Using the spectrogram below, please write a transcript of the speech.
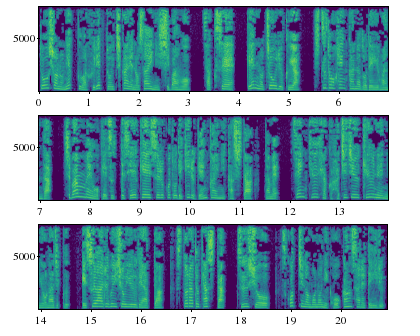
当初のネックはフレット1替えの際に指板を作成、弦の張力や湿度変化などで歪んだ指板面を削って成形することできる限界に達したため、1989年に同じく SRV 所有であったストラトキャスタ、通称スコッチのものに交換されている。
